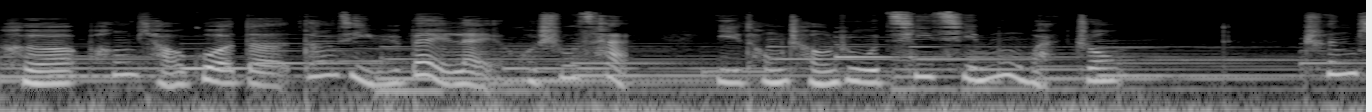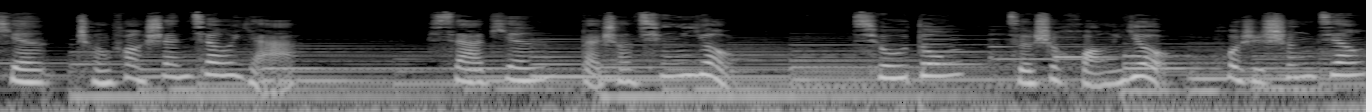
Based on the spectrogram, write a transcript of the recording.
和烹调过的当季鱼贝类或蔬菜一同盛入漆器木碗中。春天盛放山椒芽，夏天摆上青柚，秋冬则是黄柚或是生姜，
